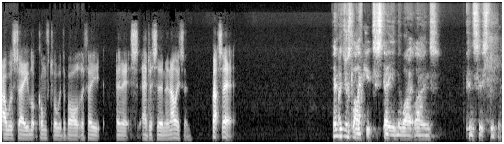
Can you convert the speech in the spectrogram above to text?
I would say look comfortable with the ball at the feet, and it's Ederson and Alisson. That's it. I think I just like it to stay in the white lines consistently.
